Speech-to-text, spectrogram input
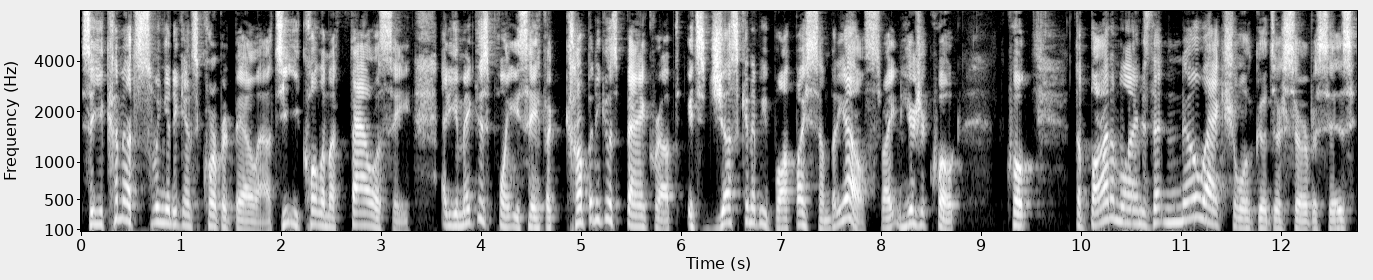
So you come out swinging against corporate bailouts. You, you call them a fallacy, and you make this point. You say if a company goes bankrupt, it's just going to be bought by somebody else, right? And here's your quote: "Quote." The bottom line is that no actual goods or services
